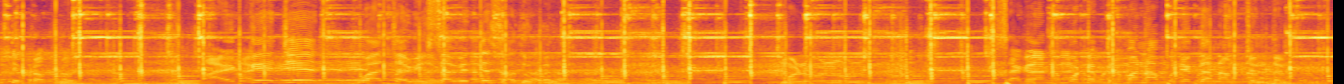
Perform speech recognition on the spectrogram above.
मुक्ती प्राप्त होते ऐके जे वाचा विसावे ते साधू म्हणून सगळ्यांना मोठ्या प्रमाण आपण एकदा नामचिंतन करतो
